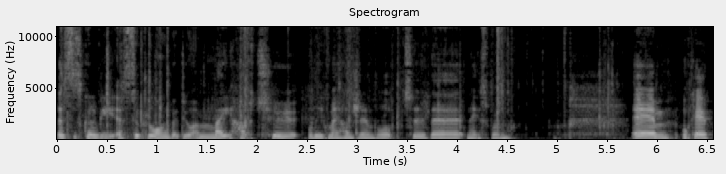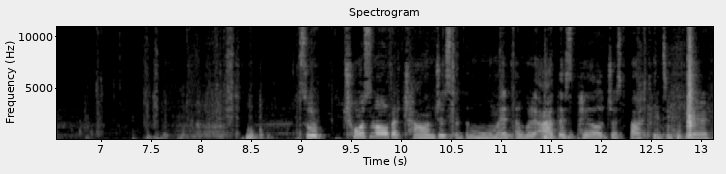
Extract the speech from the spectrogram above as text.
This is going to be a super long video. I might have to leave my 100 envelope to the next one. Um, okay. So we've chosen all of our challenges at the moment. I'm going to add this pile just back into here.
